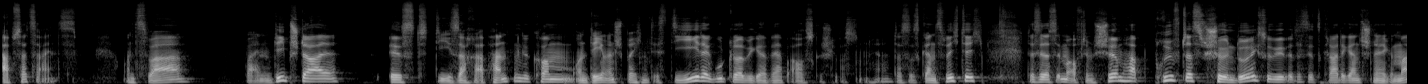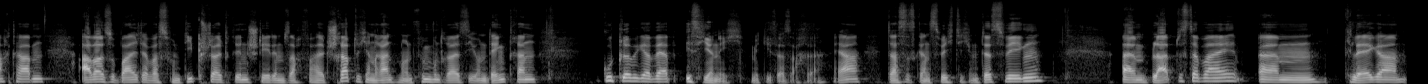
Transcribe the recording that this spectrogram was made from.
Absatz 1. Und zwar bei einem Diebstahl ist die Sache abhanden gekommen und dementsprechend ist jeder gutgläubige Erwerb ausgeschlossen. Ja, das ist ganz wichtig, dass ihr das immer auf dem Schirm habt. Prüft das schön durch, so wie wir das jetzt gerade ganz schnell gemacht haben. Aber sobald da was von Diebstahl drin steht im Sachverhalt, schreibt euch an Rand 935 und denkt dran, gutgläubiger Erwerb ist hier nicht mit dieser Sache. Ja, das ist ganz wichtig und deswegen ähm, bleibt es dabei. Ähm, Kläger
